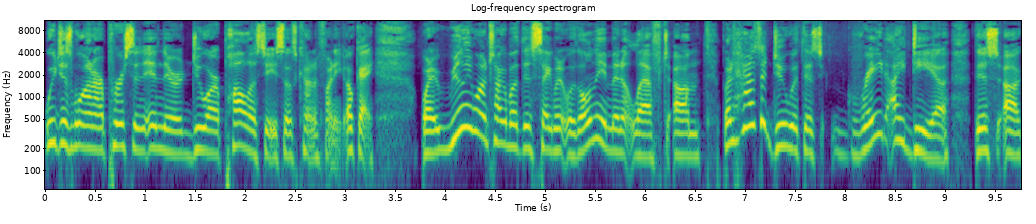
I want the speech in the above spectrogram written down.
we just want our person in there to do our policy. So it's kind of funny. Okay, what I really want to talk about this segment with only a minute left, um, but it has to do with this great idea. This uh,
